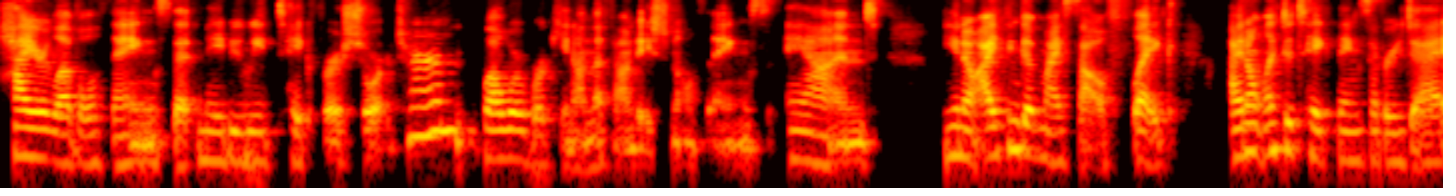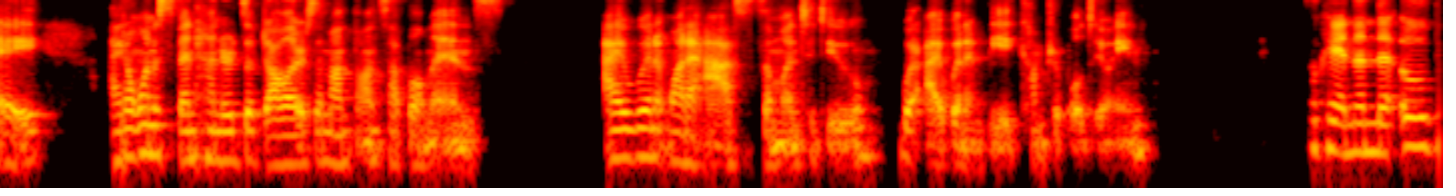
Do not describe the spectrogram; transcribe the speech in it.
higher level things that maybe we take for a short term while we're working on the foundational things. And you know, I think of myself like I don't like to take things every day. I don't want to spend hundreds of dollars a month on supplements. I wouldn't want to ask someone to do what I wouldn't be comfortable doing. Okay, and then the OB,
